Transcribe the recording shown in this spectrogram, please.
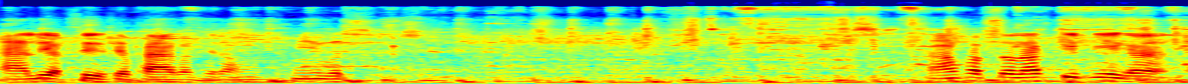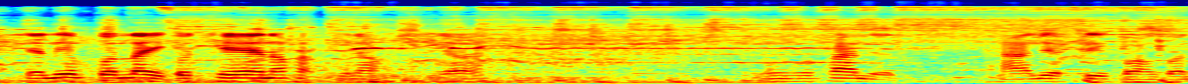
หาเลือกซื้อเสื้อผ้าก่อนพี่น้องมีเบิดเอาครับสำหรับคลิปนี้ก็อย่าลืมกดไลค์กดแชร์นะครับพี่น้องเดี๋ยวลุงพานเดี๋ยวหาเลือกซื้อของก่อน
